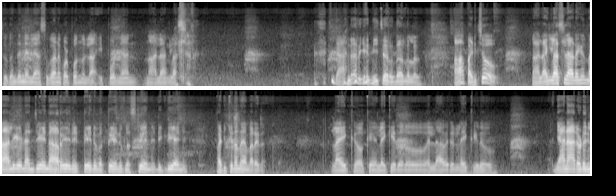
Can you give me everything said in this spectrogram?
സുഖം തന്നെയല്ല സുഖമാണ് കുഴപ്പമൊന്നുമില്ല. ഇപ്പോൾ ഞാൻ നാലാം ക്ലാസ്സിലാണ്. ഞാനറിയാം നീ ചെറുതാന്നുള്ളത്. ആ പഠിച്ചോ? നാലാം ക്ലാസ്സിലാണെങ്കിൽ നാല് കഴിഞ്ഞ് അഞ്ച് കഴിഞ്ഞ് ആറ് കഴിഞ്ഞ് എട്ട് കഴിഞ്ഞ് പത്ത് കഴിഞ്ഞ് പ്ലസ് ടു കഴിഞ്ഞ് ഡിഗ്രി കഴിഞ്ഞ് പഠിക്കണം എന്ന് ഞാൻ പറയുന്നത്. ലൈക്ക് ഓക്കെ ലൈക്ക് ചെയ്തോളൂ. എല്ലാവരും ലൈക്ക് ചെയ്തോ? ഞാൻ ആരോടും ഇനി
